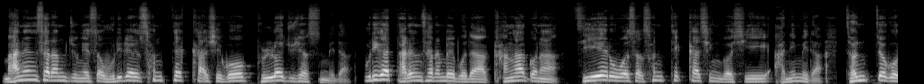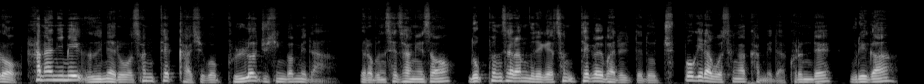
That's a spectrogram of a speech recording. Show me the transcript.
많은 사람 중에서 우리를 선택하시고 불러 주셨습니다. 우리가 다른 사람들보다 강하거나 지혜로워서 선택하신 것이 아닙니다. 전적으로 하나님의 은혜로 선택하시고 불러 주신 겁니다. 여러분 세상에서 높은 사람들에게 선택을 받을 때도 축복이라고 생각합니다. 그런데 우리가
